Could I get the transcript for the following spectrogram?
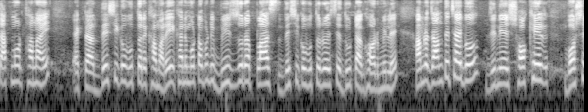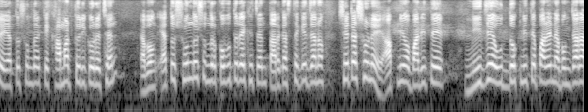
চাটমোড় থানায় একটা দেশি কবুতরের খামারে। এখানে মোটামুটি বিশ জোড়া প্লাস দেশি কবুতর রয়েছে, দুটা ঘর মিলে। আমরা জানতে চাইব যিনি এই শখের বসে এত সুন্দর একটি খামার তৈরি করেছেন এবং এত সুন্দর সুন্দর কবুতর রেখেছেন, তার কাছ থেকে যেন সেটা শুনে আপনিও বাড়িতে নিজে উদ্যোগ নিতে পারেন এবং যারা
